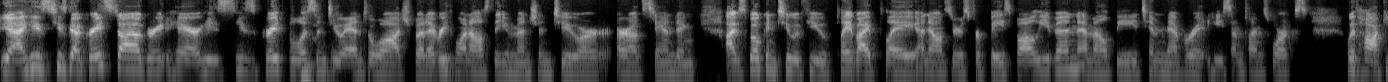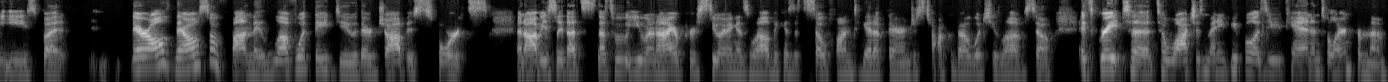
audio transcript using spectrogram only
yeah, he's he's got great style, great hair. He's he's great to listen to and to watch. But everyone else that you mentioned too are are outstanding. I've spoken to a few play-by-play announcers for baseball, even MLB. Tim Neverett. He sometimes works with Hockey East, but they're all they're all so fun they love what they do their job is sports and obviously that's that's what you and i are pursuing as well because it's so fun to get up there and just talk about what you love so it's great to to watch as many people as you can and to learn from them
